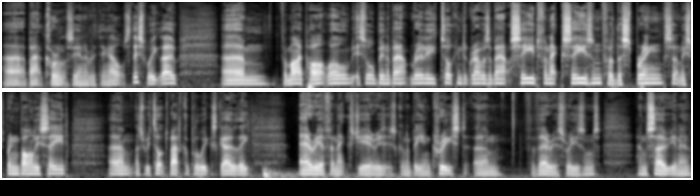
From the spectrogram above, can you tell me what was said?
uh, about currency and everything else. This week, though, um, for my part, well, it's all been about really talking to growers about seed for next season, for the spring, certainly spring barley seed. Um, as we talked about a couple of weeks ago, the area for next year is, is going to be increased. Um, for various reasons. And so, you know,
